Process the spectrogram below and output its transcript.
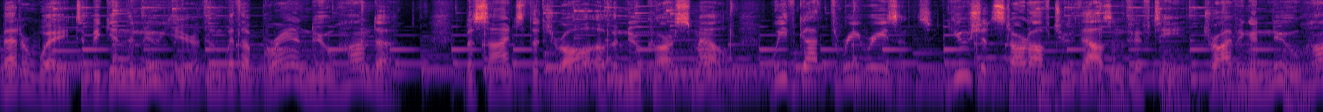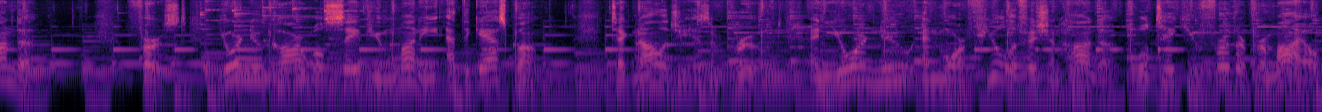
better way to begin the new year than with a brand new Honda? Besides the draw of a new car smell, we've got three reasons you should start off 2015 driving a new Honda. First, your new car will save you money at the gas pump. Technology has improved, and your new and more fuel efficient Honda will take you further per mile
